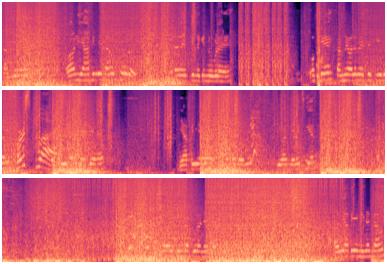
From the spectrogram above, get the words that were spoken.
सामने और यहाँ पे ये डाउन छोड़ो पता लेकिन नुबड़ा है। ओके सामने वाले में ऐसे पी First blood. कहते यहाँ पे ये दीवान डैमेज किया। पूरा नेट और यहाँ पे ये मिलन डाउन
